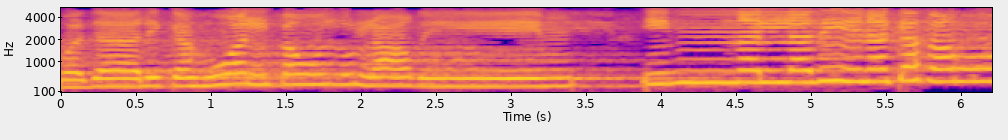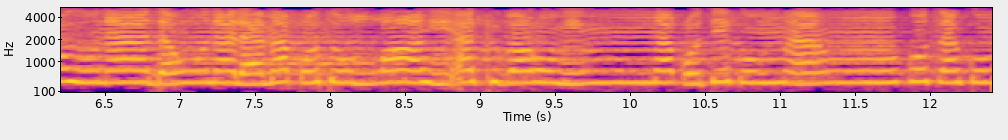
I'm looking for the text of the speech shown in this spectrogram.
وذلك هو الفوز العظيم. إن الذين كفروا ينادون لمقت الله أكبر من مقتكم أنفسكم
